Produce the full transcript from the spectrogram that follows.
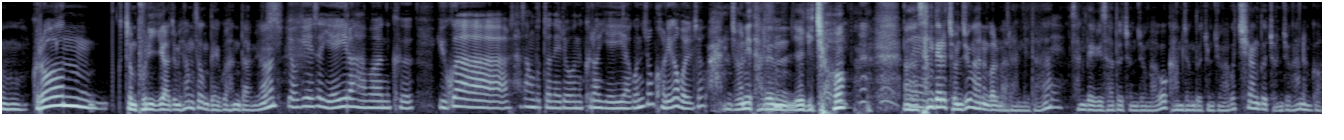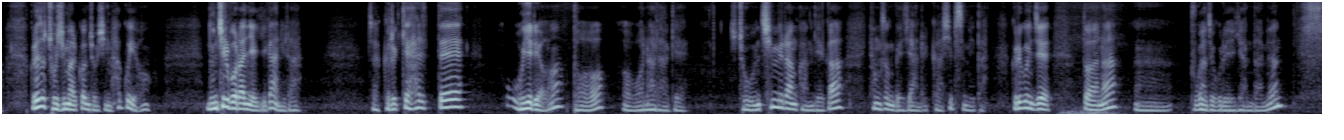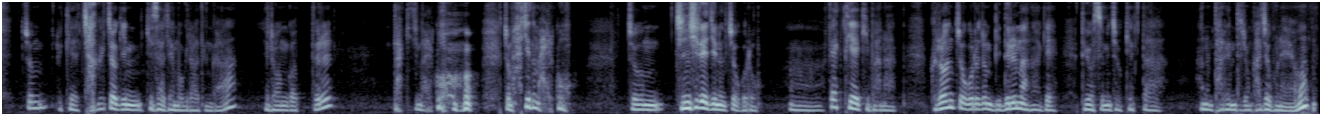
음, 그런 좀 분위기가 좀 형성되고 한다면 여기에서 예의라 하면 그 육아 사상부터 내려오는 그런 예의하고는 좀 거리가 멀죠. 완전히 다른 얘기죠. 어, 네. 상대를 존중하는 걸 말합니다. 네. 상대 의사도 존중하고 감정도 존중하고 취향도 존중하는 거. 그래서 조심할 건 조심하고요. 눈치를 보란 얘기가 아니라 자 그렇게 할 때 오히려 더 어, 원활하게 좋은 친밀한 관계가 형성되지 않을까 싶습니다. 그리고 이제 또 하나 어, 부가적으로 얘기한다면 좀 이렇게 자극적인 기사 제목이라든가 이런 것들을 낚이지 말고 좀 하지도 말고 좀 진실해지는 쪽으로 어, 팩트에 기반한 그런 쪽으로 좀 믿을 만하게 되었으면 좋겠다 하는 바람도 좀 가져보네요.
